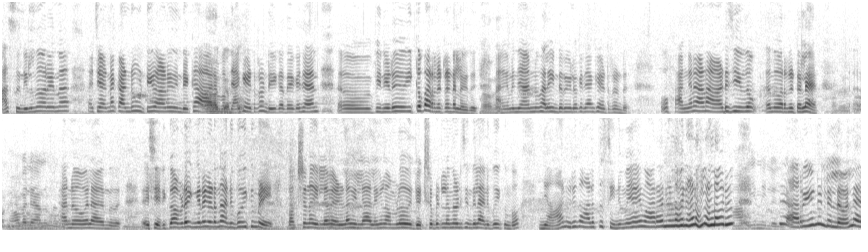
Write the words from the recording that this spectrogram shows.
ആ സുനിൽ എന്ന് പറയുന്ന ചേട്ടനെ കണ്ടുമുട്ടിയതാണ് ഇതിന്റെയൊക്കെ ആരംഭം. ഞാൻ കേട്ടിട്ടുണ്ട് ഈ കഥയൊക്കെ. ഞാൻ പിന്നീട് ഇക്ക പറഞ്ഞിട്ടുണ്ടല്ലോ ഇത്. അങ്ങനെ ഞാൻ പല ഇന്റർവ്യൂലൊക്കെ ഞാൻ കേട്ടിട്ടുണ്ട്. അങ്ങനെയാണ് ആടുജീവിതം എന്ന് പറഞ്ഞിട്ടല്ലേ? ആ നോവലാകുന്നത്. ശരിക്കും അവിടെ ഇങ്ങനെ കിടന്ന് അനുഭവിക്കുമ്പോഴേ ഭക്ഷണമില്ല വെള്ളമില്ല അല്ലെങ്കിൽ നമ്മൾ രക്ഷപ്പെട്ടില്ല എന്നൊരു ചിന്തയിൽ അനുഭവിക്കുമ്പോൾ ഞാൻ ഒരു കാലത്ത് സിനിമയായി മാറാനുള്ളവനാണെന്നുള്ള ഒരു അറിയണില്ലല്ലോ അല്ലേ?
